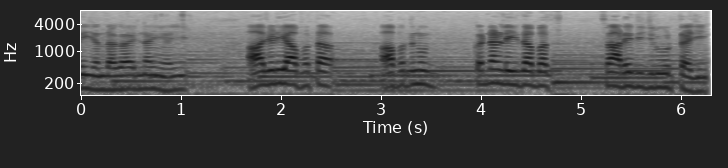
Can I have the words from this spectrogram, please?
ਦੇਈ ਜਾਂਦਾਗਾ ਇੰਨਾ ਹੀ ਹੈ ਜੀ। ਆ ਜਿਹੜੀ ਆਫਤ ਆ ਆਫਤ ਨੂੰ ਕੱਢਣ ਲਈ ਤਾਂ ਬਸ ਸਹਾਰੇ ਦੀ ਜ਼ਰੂਰਤ ਹੈ ਜੀ।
